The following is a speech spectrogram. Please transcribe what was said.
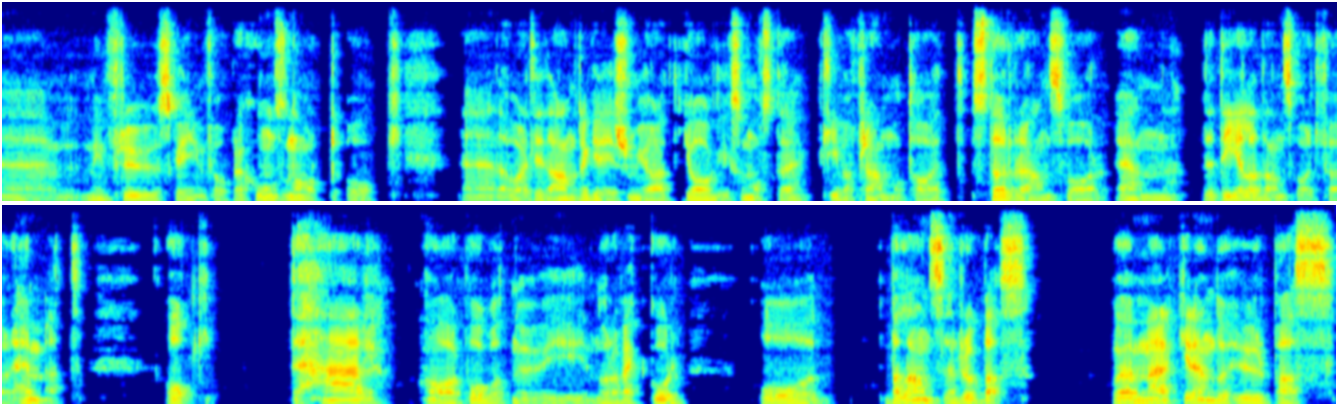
eh, min fru ska in för operation snart och eh, det har varit lite andra grejer som gör att jag liksom måste kliva fram och ta ett större ansvar än det delade ansvaret för hemmet. Och det här har pågått nu i några veckor och balansen rubbas. Och jag märker ändå hur pass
